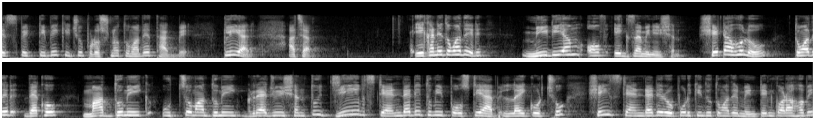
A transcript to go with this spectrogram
রেসপেক্টিভে কিছু প্রশ্ন তোমাদের থাকবে। ক্লিয়ার আচ্ছা এখানে তোমাদের মিডিয়াম অফ এক্সামিনেশন। সেটা হলো তোমাদের দেখো মাধ্যমিক, উচ্চ মাধ্যমিক, গ্র্যাজুয়েশন তুই যে স্ট্যান্ডার্ডে তুমি পোস্টে অ্যাপ্লাই করছ, সেই স্ট্যান্ডার্ডের ওপর কিন্তু তোমাদের মেনটেন করা হবে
